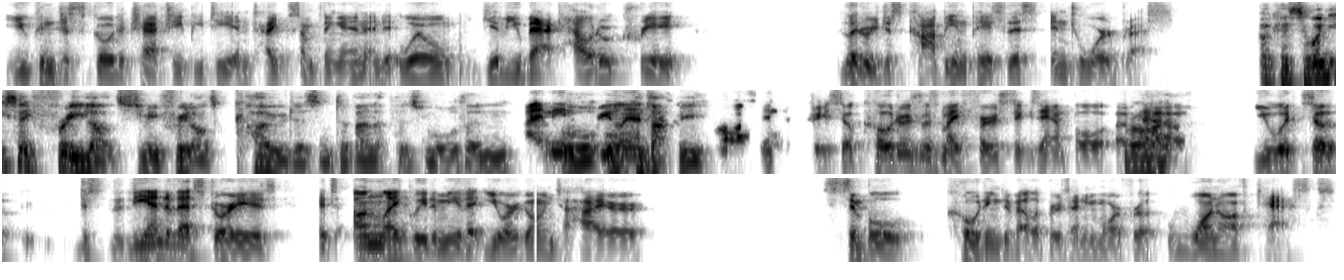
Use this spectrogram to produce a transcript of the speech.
you can just go to ChatGPT and type something in and it will give you back how to create literally just copy and paste this into WordPress. Okay, so when you say freelance, do you mean freelance coders and developers more than I mean or, freelance or be... across industry. So coders was my first example of right. how you would so just the end of that story is it's unlikely to me that you are going to hire simple coding developers anymore for one-off tasks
